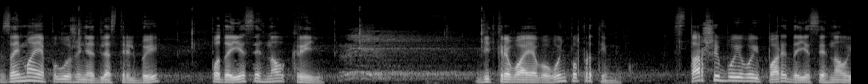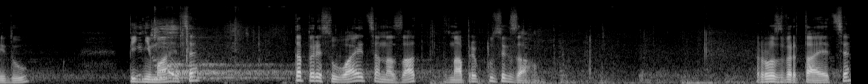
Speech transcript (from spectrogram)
займає положення для стрільби, подає сигнал крию. Відкриває вогонь по противнику. Старший бойової пари дає сигнал Іду, піднімається та пересувається назад в напрямку зигзагом розвертається,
